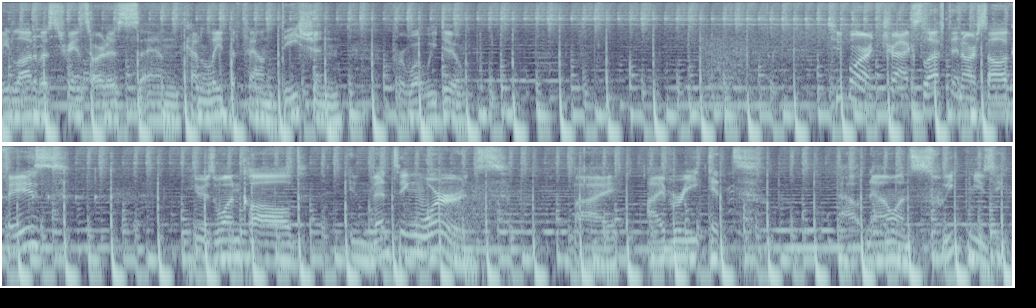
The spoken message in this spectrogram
a lot of us trance artists and kind of laid the foundation for what we do. More tracks left in our solid phase. Here's one called Inventing Words by Ivory It. Out now on Sweet Musique.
